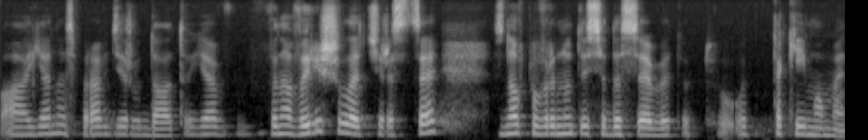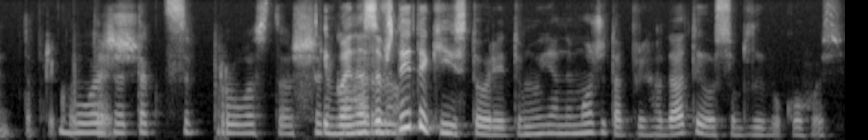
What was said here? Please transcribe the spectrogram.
а я насправді руда. То я, вона вирішила через це знов повернутися до себе. Тобто, от такий момент, наприклад. Боже, теж. так це просто І в мене завжди такі історії, тому я не можу так пригадати особливо когось.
